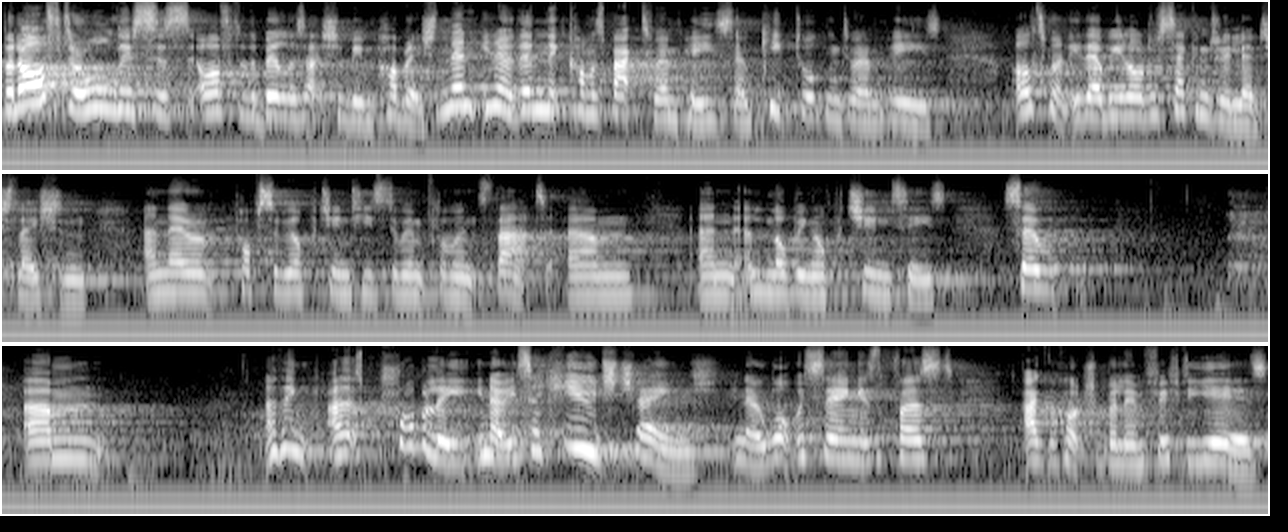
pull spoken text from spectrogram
but after all this, is, after the bill has actually been published, and then, you know, then it comes back to MPs, so keep talking to MPs. Ultimately, there'll be a lot of secondary legislation, and there are possibly opportunities to influence that, um, and uh, lobbying opportunities. So, um, I think uh, that's probably, you know, it's a huge change. You know, what we're seeing is the first agriculture bill in 50 years.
